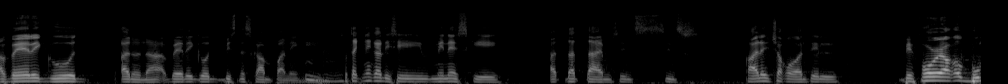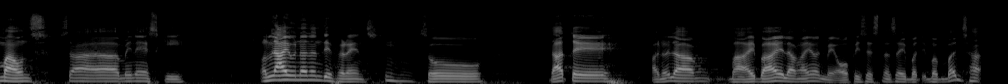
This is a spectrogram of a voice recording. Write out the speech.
a very good ano na, very good business company. Mhm. So technically si Mineski at that time since since college ako until before ako bumounce sa Mineski, ang layo na ng difference. Mhm. So, dati, ano lang, bahay-bahay lang ngayon, may offices na sa iba't ibang bansa.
